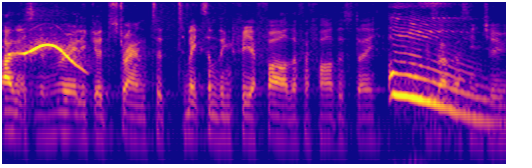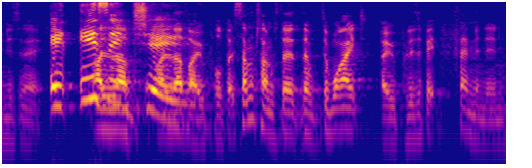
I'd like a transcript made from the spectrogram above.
I think it's a really good strand to, to make something for your father for Father's Day. Ooh. That's in June, isn't it? It is I in June. I love opal, but sometimes the, the, the white opal is a bit feminine.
